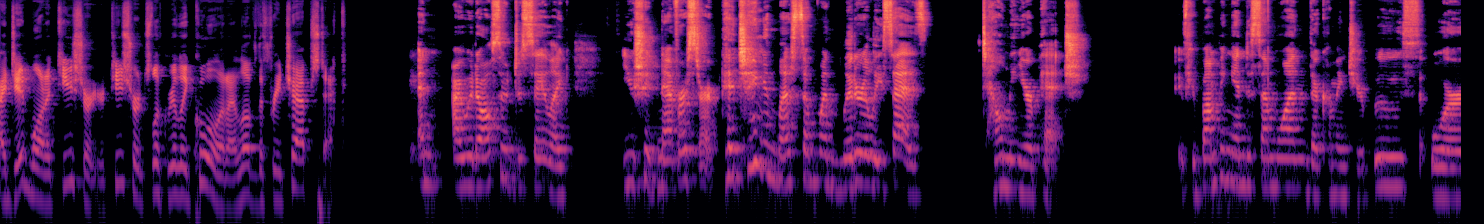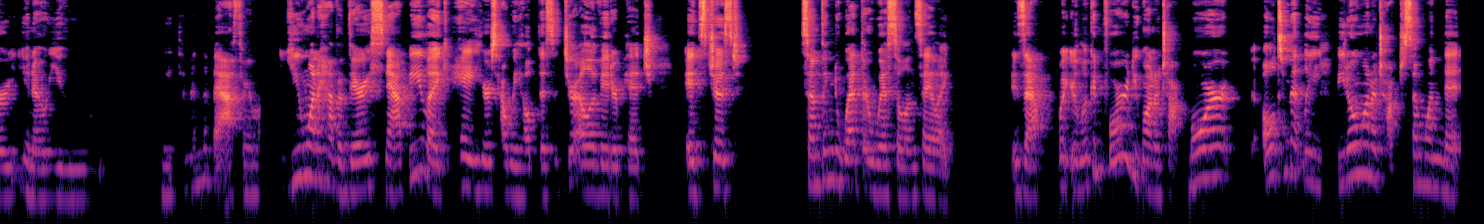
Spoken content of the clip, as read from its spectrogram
I did want a t-shirt. Your t-shirts look really cool and I love the free chapstick. And I would also just say like you should never start pitching unless someone literally says, "Tell me your pitch." If you're bumping into someone, they're coming to your booth or, you know, you meet them in the bathroom. You want to have a very snappy like, "Hey, here's how we help this." It's your elevator pitch it's just something to wet their whistle and say, like, Is that what you're looking for? Do you want to talk more? Ultimately, you don't want to talk to someone that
